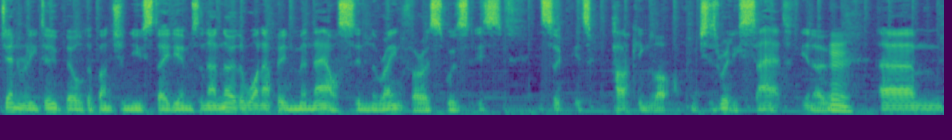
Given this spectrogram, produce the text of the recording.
generally do build a bunch of new stadiums, and I know the one up in Manaus in the rainforest was is it's a it's a parking lot, which is really sad, you know. Mm. Um,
